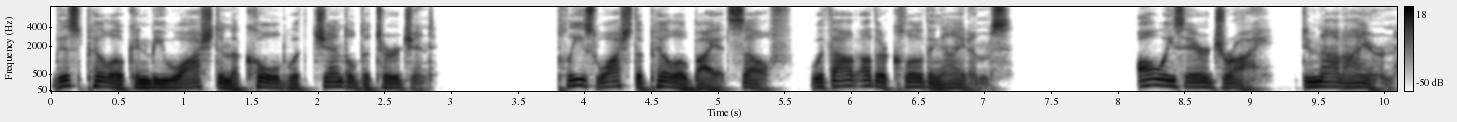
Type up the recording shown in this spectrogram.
This pillow can be washed in the cold with gentle detergent. Please wash the pillow by itself, without other clothing items. Always air dry, do not iron.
